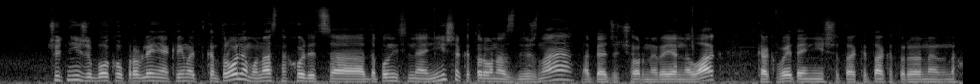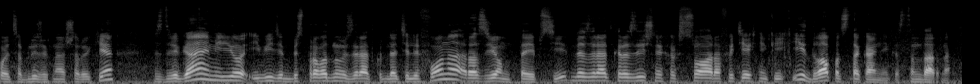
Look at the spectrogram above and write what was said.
Чуть ниже блока управления климат-контролем у нас находится дополнительная ниша, которая у нас сдвижная. Опять же, черный рояльный лак, как в этой нише, так и та, которая находится ближе к нашей руке. Сдвигаем ее и видим беспроводную зарядку для телефона, разъем Type-C для зарядки различных аксессуаров и техники и два подстаканника стандартно.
